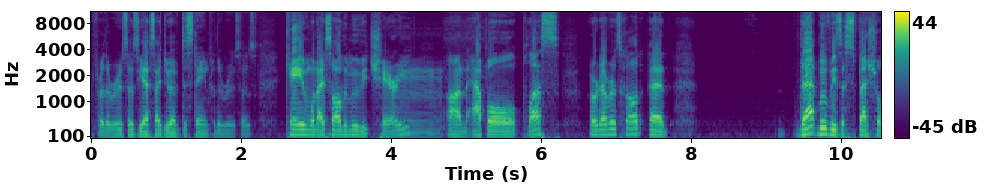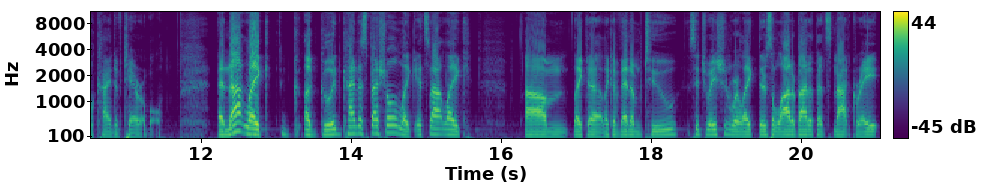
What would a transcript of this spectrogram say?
for the Russos, yes, I do have disdain for the Russos, came when I saw the movie Cherry on Apple Plus or whatever it's called, and that movie's a special kind of terrible, and not like a good kind of special. Like it's not like um like a like a Venom 2 situation where like there's a lot about it that's not great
